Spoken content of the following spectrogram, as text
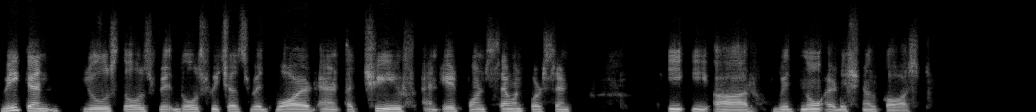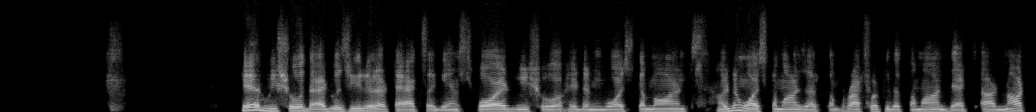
We can use those those features with Void and achieve an 8.7% EER with no additional cost. Here we show the adversarial attacks against Void. We show hidden voice commands. Hidden voice commands are refer to the command that are not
